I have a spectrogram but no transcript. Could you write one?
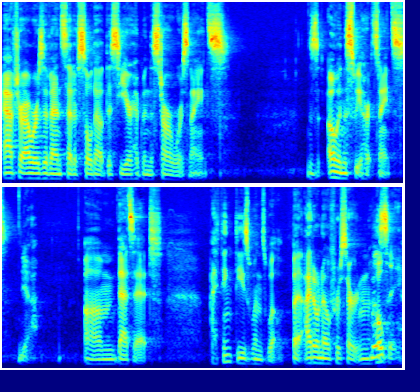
after hours events that have sold out this year have been the Star Wars nights. Oh, and the Sweethearts nights. Yeah. Um, that's it. I think these ones will, but I don't know for certain. We'll hope, see.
